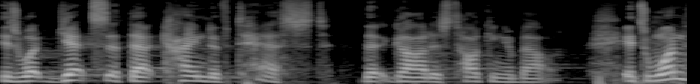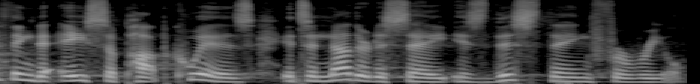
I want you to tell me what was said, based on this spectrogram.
is what gets at that kind of test that God is talking about. It's one thing to ace a pop quiz, it's another to say, is this thing for real?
